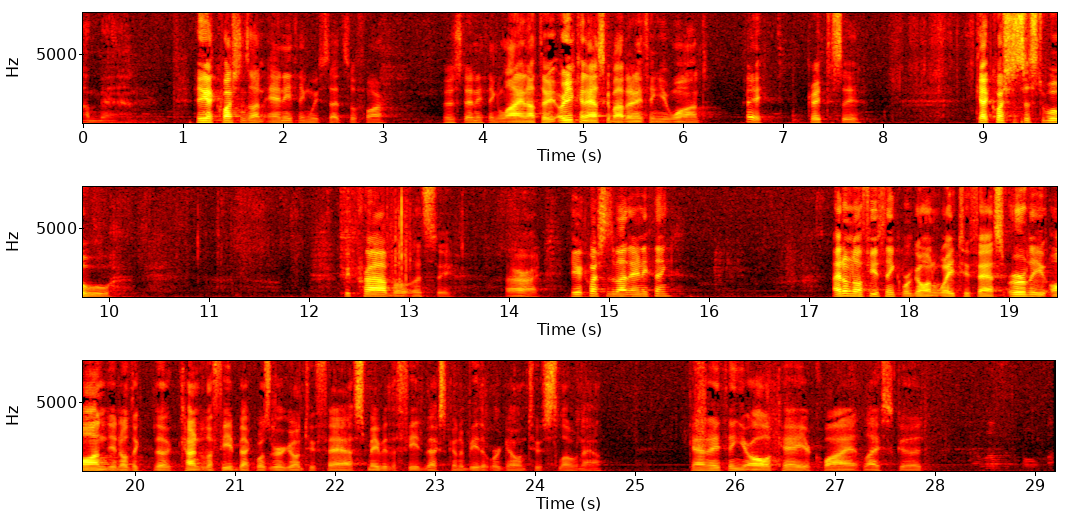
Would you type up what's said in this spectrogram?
Amen. Have you got questions on anything we've said so far? Just anything lying out there? Or you can ask about anything you want. Hey, great to see you. Got questions, Sister Woo? We probably, let's see. All right. You got questions about anything? I don't know if you think we're going way too fast. Early on, you know, the, the kind of the feedback was we were going too fast. Maybe the feedback's going to be that we're going too slow now. Got anything? You're all okay? You're quiet? Life's good? I love the quote by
